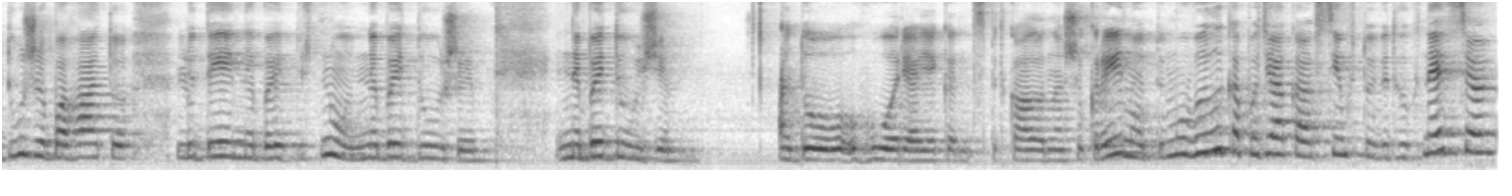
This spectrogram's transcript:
Дуже багато людей небайдужі, ну, небайдужі, небайдужі. До горя, яке спіткало нашу країну. Тому велика подяка всім, хто відгукнеться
